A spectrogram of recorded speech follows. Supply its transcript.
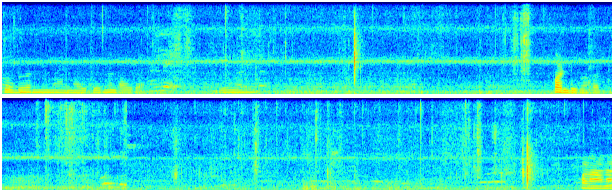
ചൂട് നന്നായിട്ടൊന്നും ഉണ്ടാവില്ല. പണ്ടി കത്തി. പണാണ്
